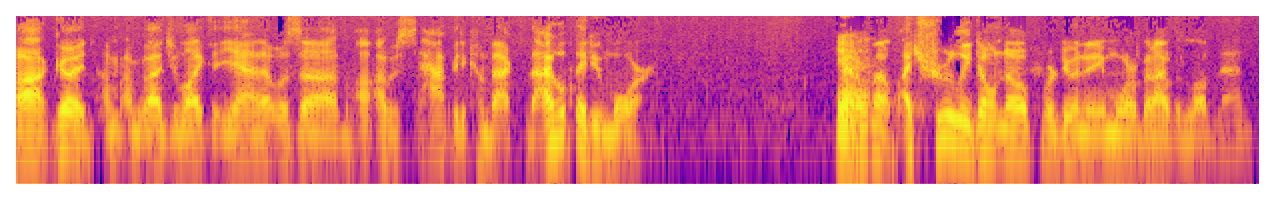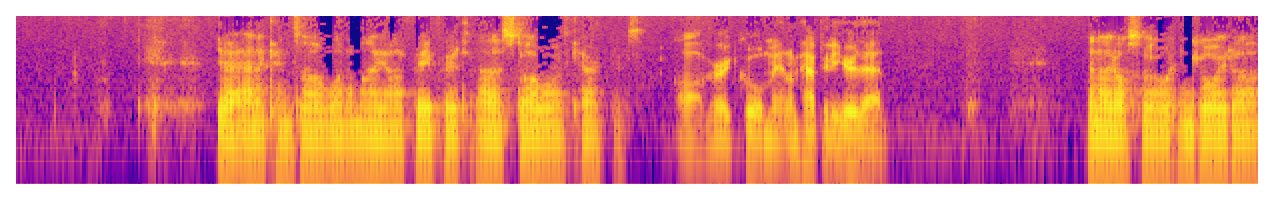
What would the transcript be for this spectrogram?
Ah, good. I'm, I'm glad you liked it. Yeah, that was. Uh, I, I was happy to come back for that. I hope they do more. Yeah. I don't know. I truly don't know if we're doing any more, but I would love that. Yeah, Anakin's uh, one of my uh, favorite uh, Star Wars characters, Oh, very cool, man. I'm happy to hear that. and I also enjoyed uh,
